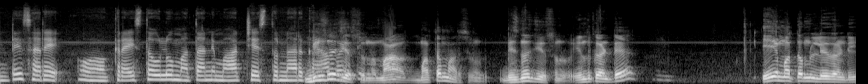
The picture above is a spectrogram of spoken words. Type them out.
అంటే సరే క్రైస్తవులు మతాన్ని మార్చేస్తున్నారు బిజినెస్ చేస్తున్నారు. మా మతం మార్చున్నారు బిజినెస్ చేస్తున్నారు. ఎందుకంటే ఏ మతం లేదండి.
